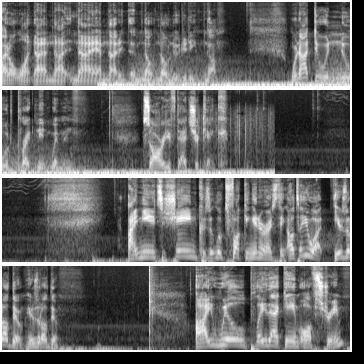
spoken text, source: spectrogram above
I don't want. I'm not. No, I'm not. In, no, no nudity. No. We're not doing nude pregnant women. Sorry if that's your kink. I mean, it's a shame because it looked fucking interesting. I'll tell you what. Here's what I'll do. Here's what I'll do. I will play that game off stream.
